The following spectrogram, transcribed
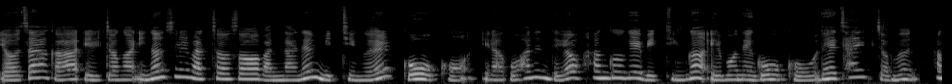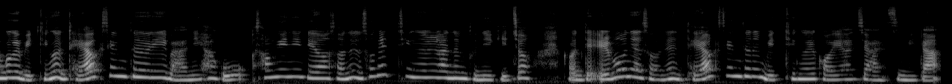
여자가 일정한 인원수를 맞춰서 만나는 미팅을 고콘이라고 하는데요. 한국의 미팅과 일본의 고콘의 차이점은 한국의 미팅은 대학생들이 많이 하고 성인이 되어서는 소개팅을 하는 분위기죠. 그런데 일본에서는 대학생들은 미팅을 거의 하지 않습니다.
